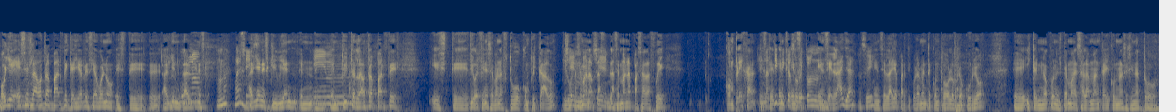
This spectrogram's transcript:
Oye, esa es la otra parte que ayer decía, bueno, este, eh, alguien, Uno. alguien, es- ¿Uno? Bueno. Sí. alguien escribía en, Em. en Twitter la otra parte, este, digo, el fin de semana estuvo complicado, digo, Sí, la, semana, bueno, sí, la- en- la semana pasada fue compleja, En la este, típica, sobre todo en- en Celaya, Sí. en Celaya particularmente con todo lo que ocurrió eh, y terminó con el tema de Salamanca ahí con un asesinato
